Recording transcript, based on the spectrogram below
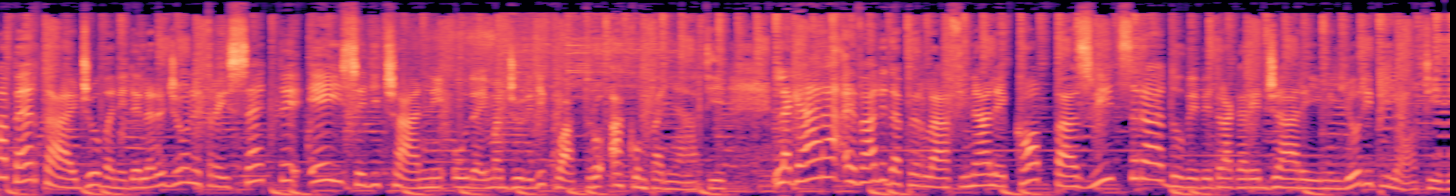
aperta ai giovani della regione tra i 7 e i 16 anni o dai maggiori di 4 accompagnati. La gara è valida per la finale Coppa Svizzera dove vedrà gareggiare i migliori piloti.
